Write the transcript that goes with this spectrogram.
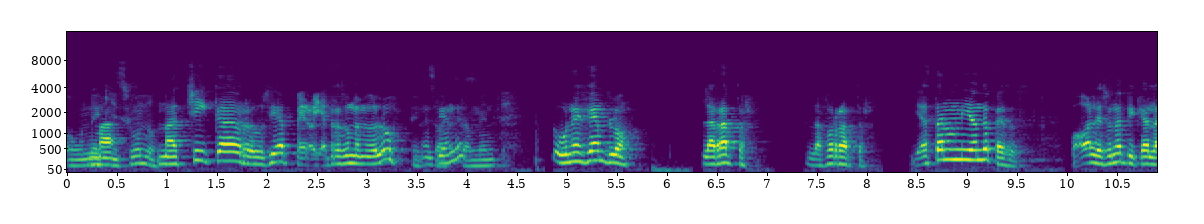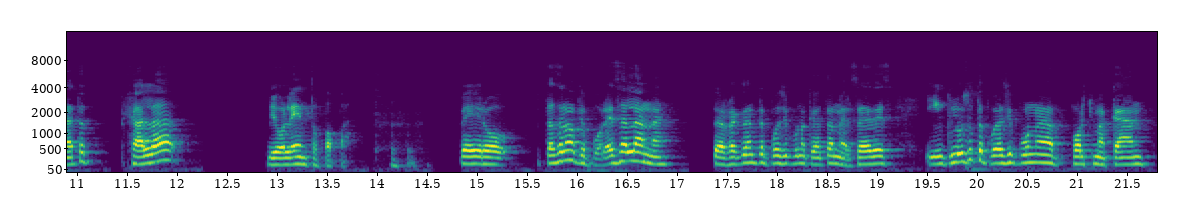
O un X1. Más chica, reducida, pero ya traes un BMW, ¿me entiendes? Exactamente. Un ejemplo, la Raptor, la Ford Raptor. Ya está en un millón de pesos. Ponles una picada. La neta jala violento, papá. Pero estás hablando que por esa lana, perfectamente puedes ir por una camioneta Mercedes. Incluso te puedes ir por una Porsche Macan.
